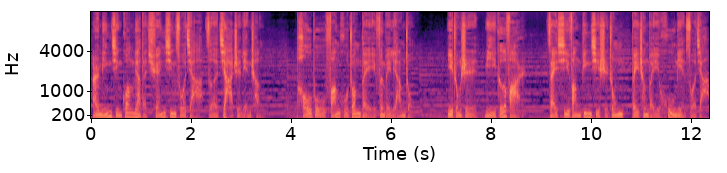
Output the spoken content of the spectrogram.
而明净光亮的全新锁甲则价值连城。头部防护装备分为两种，一种是米格法尔，在西方兵器史中被称为护面锁甲，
